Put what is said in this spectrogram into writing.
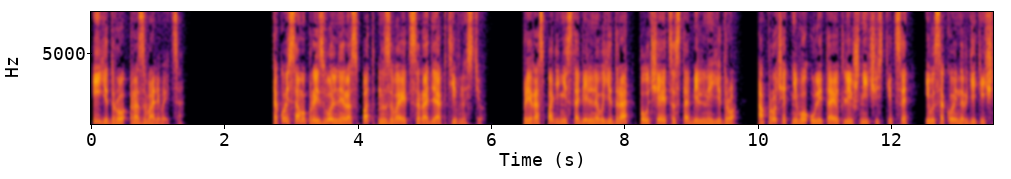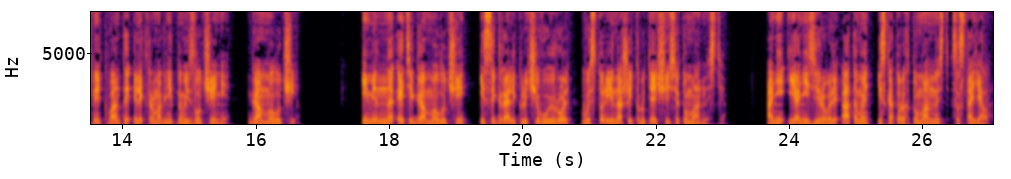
И ядро разваливается. Такой самопроизвольный распад называется радиоактивностью. При распаде нестабильного ядра получается стабильное ядро, а прочь от него улетают лишние частицы и высокоэнергетичные кванты электромагнитного излучения, гамма-лучи. Именно эти гамма-лучи и сыграли ключевую роль в истории нашей крутящейся туманности. они ионизировали атомы, из которых туманность состояла.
